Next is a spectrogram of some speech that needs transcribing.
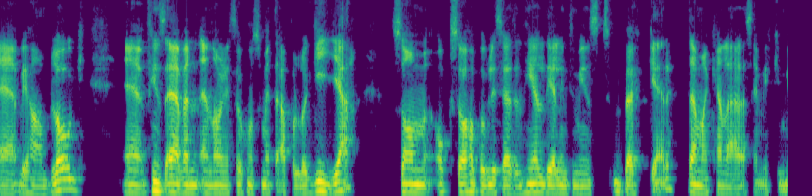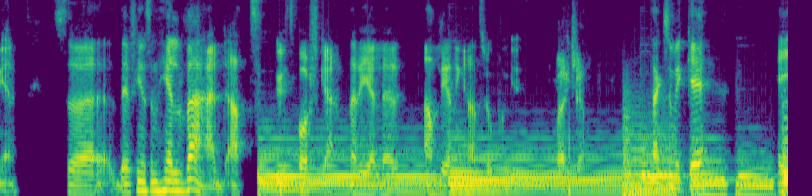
eh, vi har en blogg. Det finns även en organisation som heter Apologia som också har publicerat en hel del, inte minst böcker, där man kan lära sig mycket mer. Så det finns en hel värld att utforska när det gäller anledningarna att tro på Gud. Verkligen. Tack så mycket. Hej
